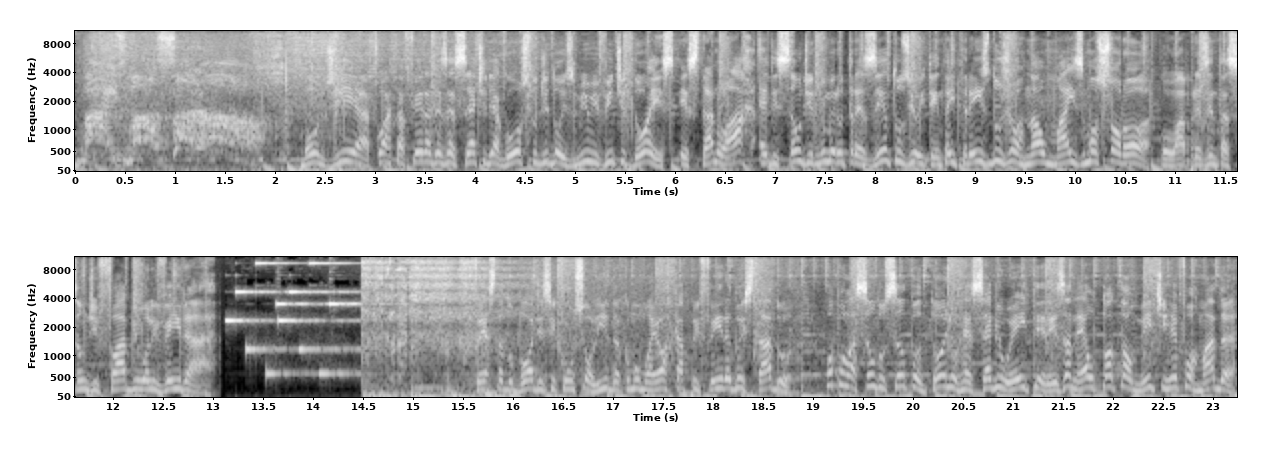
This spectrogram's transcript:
Mais Mossoró! Bom dia, quarta-feira, 17 de agosto de 2022. Está no ar edição de número 383 do Jornal Mais Mossoró, com a apresentação de Fábio Oliveira. Festa do Bode se consolida como maior caprifeira do estado. População do Santo Antônio recebe o EI Tereza Nel totalmente reformada.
